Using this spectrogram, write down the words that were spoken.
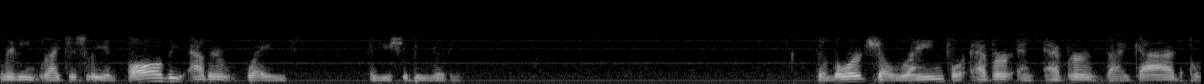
living righteously in all the other ways that you should be living. The Lord shall reign forever and ever. Thy God, O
